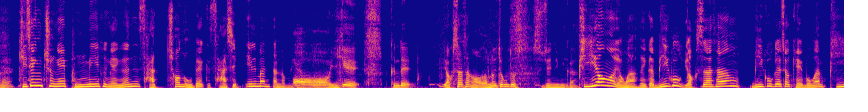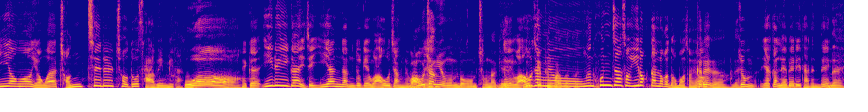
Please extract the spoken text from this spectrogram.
네. 기생충의 북미 흥행은 4,541만 달러입니다. 어, 이게 근데 역사상 어느 정도 수준입니까? 비영어 영화. 그러니까 미국 역사상 미국에서 개봉한 비영어 영화 전체를 쳐도 4위입니다. 와. 그러니까 1위가 이제 이안 감독의 와호장룡. 와호장룡은 뭐 엄청나게. 네, 와호장룡은 혼자서 1억 달러가 넘어서요. 그래요. 네. 좀 약간 레벨이 다른데 네.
